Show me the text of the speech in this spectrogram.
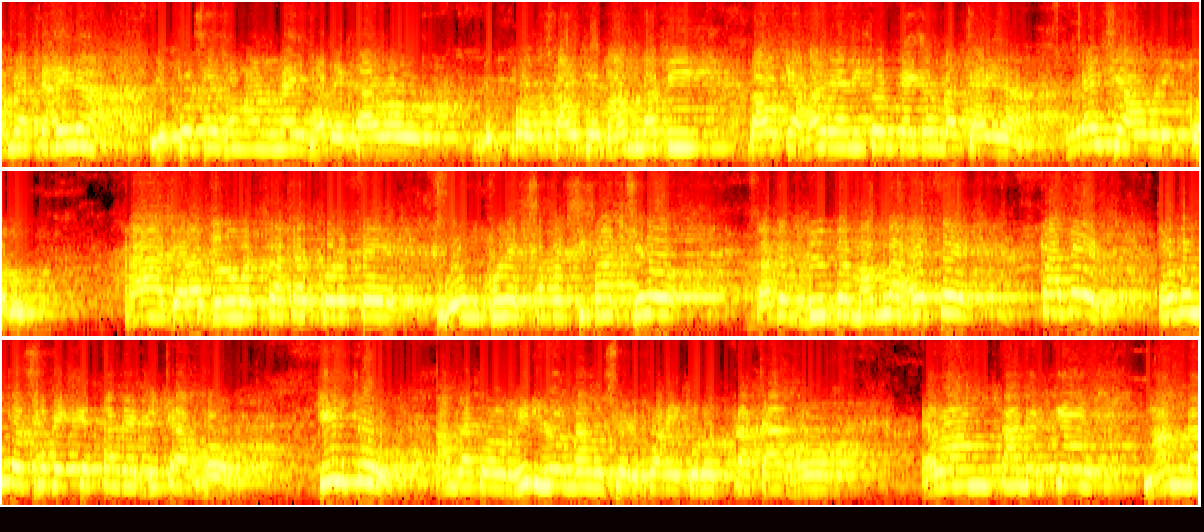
আমরা চাই না যে প্রশাসন অন্যায় ভাবে কারোর কাউকে মামলা দিক, কাউকে হয়রানি করুক, এটা আমরা চাই না। চাই সে আওয়ামী লীগ করুক। হ্যাঁ যারা জুলুম অত্যাচার করেছে গুম খুনের সাথে শিকার ছিল তাদের বিরুদ্ধে মামলা হয়েছে তাদের তদন্ত সাপেক্ষে তাদের বিচার হোক। কিন্তু আমরা কোনো নিরীহ মানুষের পরে কোনো অত্যাচার হোক এবং তাদেরকে মামলা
